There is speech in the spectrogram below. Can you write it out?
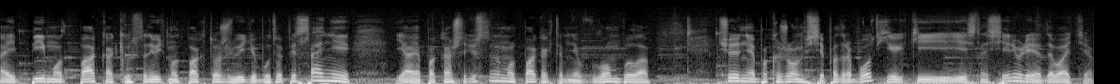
IP Modpack, как и установить Modpack, тоже видео будет в описании. Я, пока что не установил Modpack, как-то мне влом было. Сегодня я покажу вам все подработки, какие есть на сервере. Давайте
